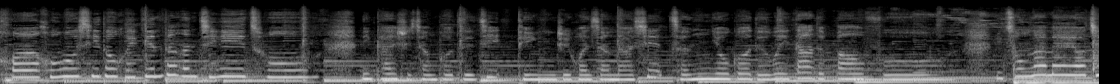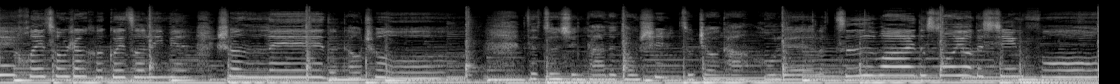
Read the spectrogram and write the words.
话，呼吸都会变得很急促。你开始强迫自己停止幻想那些曾有过的伟大的抱负。你从来没有机会从任何规则里面顺利。寻他的同时，诅咒他忽略了此外的所有的幸福。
